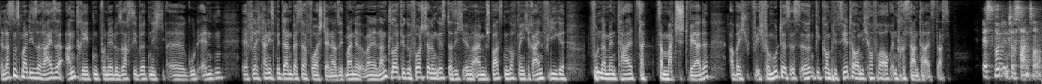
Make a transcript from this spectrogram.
dann lass uns mal diese Reise antreten, von der du sagst, sie wird nicht äh, gut enden. Äh, vielleicht kann ich es mir dann besser vorstellen. Also meine, meine landläufige Vorstellung ist, dass ich in einem schwarzen Loch, wenn ich reinfliege, fundamental zermatscht werde. Aber ich, ich vermute, es ist irgendwie komplizierter und ich hoffe auch interessanter als das. Es wird interessanter.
